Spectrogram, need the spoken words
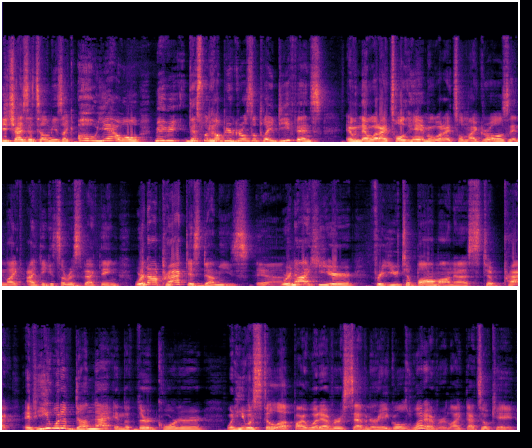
he tries to tell me he's like, "Oh yeah, well maybe this would help your girls to play defense." And then what I told him and what I told my girls, and like I think it's a respect thing. We're not practice dummies. Yeah. we're not here for you to bomb on us to practice. If he would have done that in the third quarter when he was still up by whatever seven or eight goals, whatever, like that's okay.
